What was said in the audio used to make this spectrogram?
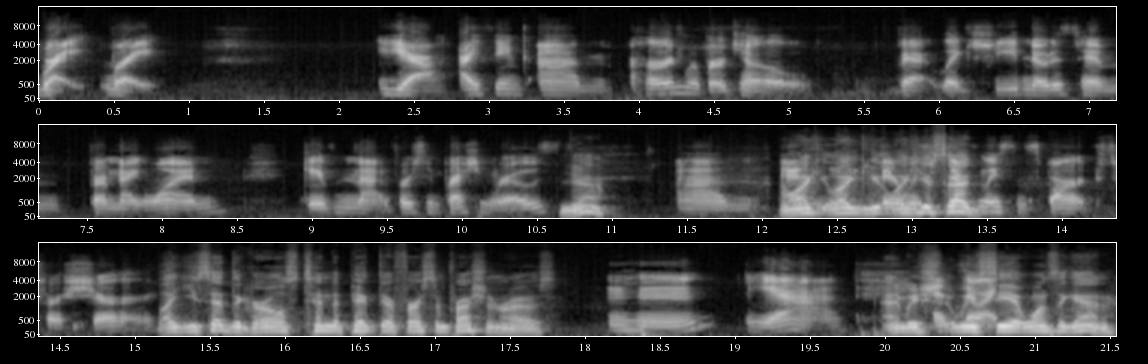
Right, right. Yeah, I think um her and Roberto that like she noticed him from night one, gave him that first impression rose. Yeah. Um And like- like you- like was you said- definitely some sparks for sure. Like you said, the girls tend to pick their first impression rose. Mm Mhm. Yeah. And we sh- And we I- see it once again.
